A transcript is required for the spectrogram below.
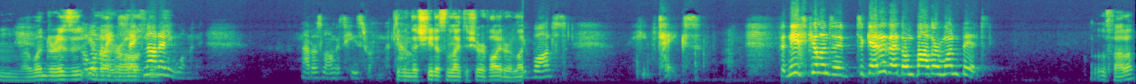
Hmm, I wonder, is it A your woman man ain't or safe, husband? not any woman. Not as long as he's running the Given town. that she doesn't like the sheriff either, like, He wants, he takes. If it needs killing to, to get it, that don't bother him one bit. little fella.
